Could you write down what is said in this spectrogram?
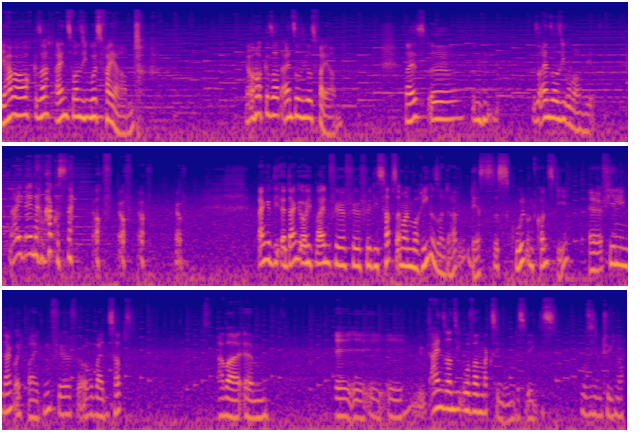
wir haben aber auch gesagt, 21 Uhr ist Feierabend. Wir haben auch gesagt, 21 Uhr ist Feierabend. Das heißt, äh, bis 21 Uhr machen wir jetzt. Nein, nein, nein, Markus, nein. Auf, auf, auf, auf. Danke, die, äh, danke euch beiden für, für, für die Subs. Einmal ein Marinesoldat. Uh, der ist, ist cool und Konsti. Äh, vielen lieben Dank euch beiden für, für eure beiden Subs. Aber, ähm, äh, äh, 21 äh, Uhr war Maximum, deswegen das muss ich natürlich noch,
